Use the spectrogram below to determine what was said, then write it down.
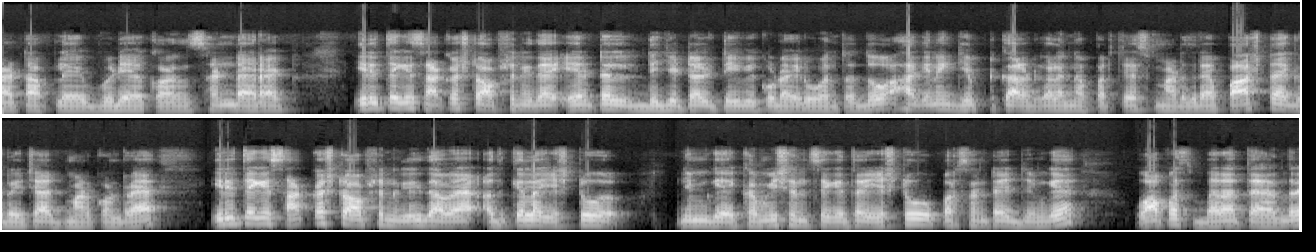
Tata Play Videocon Sun Direct ಈ ರೀತಿಯಾಗಿ ಸಾಕಷ್ಟು ಆಪ್ಷನ್ ಇದೆ. ಏರ್ಟೆಲ್ ಡಿಜಿಟಲ್ ಟಿವಿ ಕೂಡ ಇರುವಂತದ್ದು. ಹಾಗೇನೆ ಗಿಫ್ಟ್ ಕಾರ್ಡ್ಗಳನ್ನ ಪರ್ಚೇಸ್ ಮಾಡಿದ್ರೆ ಫಾಸ್ಟ್ ಆಗಿ ರೀಚಾರ್ಜ್ ಮಾಡ್ಕೊಂಡ್ರೆ ಈ ರೀತಿಯಾಗಿ ಸಾಕಷ್ಟು ಆಪ್ಷನ್ ಇದಾವೆ. ಅದಕ್ಕೆಲ್ಲ ಎಷ್ಟು ನಿಮಗೆ ಕಮಿಷನ್ ಸಿಗುತ್ತೆ, ಎಷ್ಟು ಪರ್ಸೆಂಟೇಜ್ ನಿಮಗೆ ವಾಪಸ್ ಬರುತ್ತೆ ಅಂದ್ರೆ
